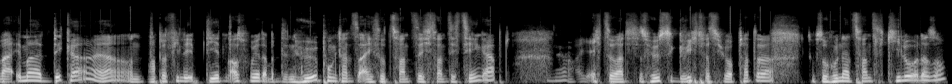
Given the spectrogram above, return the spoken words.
war immer dicker, ja, und habe viele Diäten ausprobiert, aber den Höhepunkt hat es eigentlich so 20, 2010 gehabt. Ja. War ich echt so, hatte ich das höchste Gewicht, was ich überhaupt hatte, ich glaube so 120 Kilo oder so.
